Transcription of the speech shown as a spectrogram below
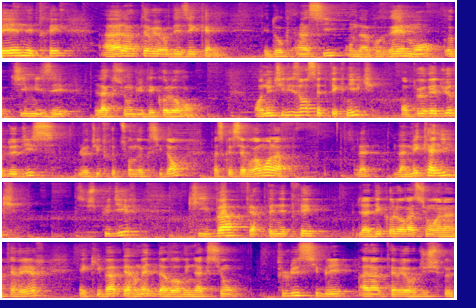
Pénétrer à l'intérieur des écailles. Et donc ainsi, on a vraiment optimisé l'action du décolorant. En utilisant cette technique, on peut réduire de 10 le titre de son oxydant parce que c'est vraiment la, la, mécanique, si je puis dire, qui va faire pénétrer la décoloration à l'intérieur et qui va permettre d'avoir une action plus ciblée à l'intérieur du cheveu,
